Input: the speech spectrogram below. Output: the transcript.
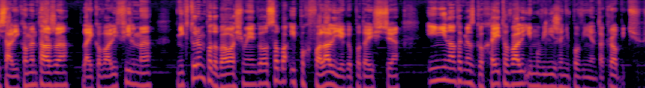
Pisali komentarze, lajkowali filmy, niektórym podobała się jego osoba i pochwalali jego podejście, inni natomiast go hejtowali i mówili, że nie powinien tak robić.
